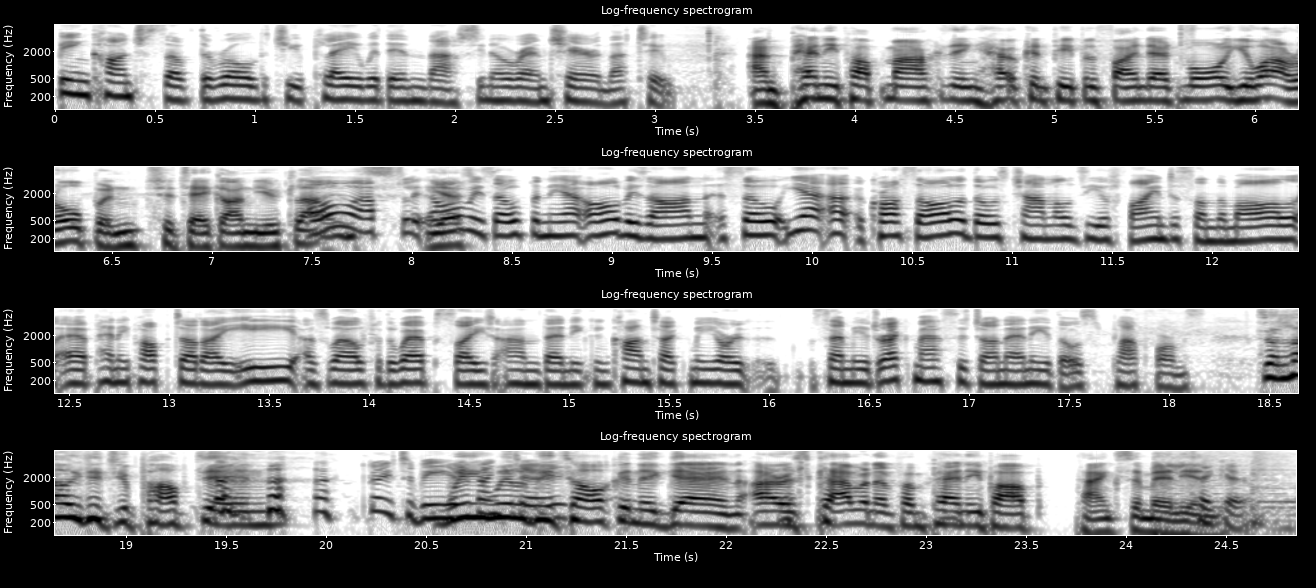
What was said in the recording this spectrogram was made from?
being conscious of the role that you play within that. You know, around sharing that too. And Penny Pop Marketing, how can people find out more? You are open to take on new clients. Oh, absolutely. Yes. Always open, yeah, always on. So, yeah, across all of those channels, you'll find us on them all, uh, pennypop.ie as well for the website. And then you can contact me or send me a direct message on any of those platforms. Delighted you popped in. Great to be here. we Thanks, will Gerry. be talking again. Iris Kavanagh from Penny Pop. Thanks a million. Take care.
